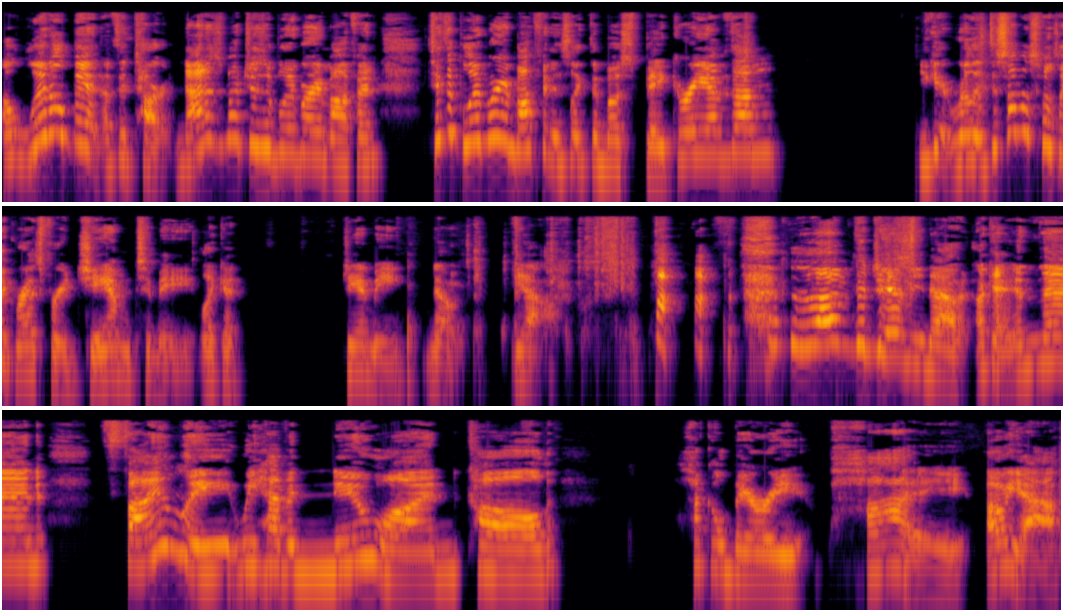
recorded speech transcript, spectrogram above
A little bit of the tart, not as much as a blueberry muffin. See, the blueberry muffin is like the most bakery of them. You get really, this almost smells like raspberry jam to me, like a jammy note. Yeah. Love the jammy note. Okay, and then finally we have a new one called Huckleberry Pie. Oh yeah.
